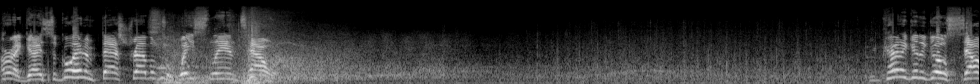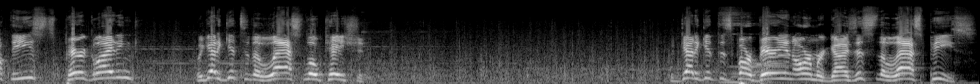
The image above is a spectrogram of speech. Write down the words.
Alright guys, so go ahead and fast travel to Wasteland Tower. You're kind of going to go southeast, paragliding. We got to get to the last location. We got to get this barbarian armor, guys. This is the last piece.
